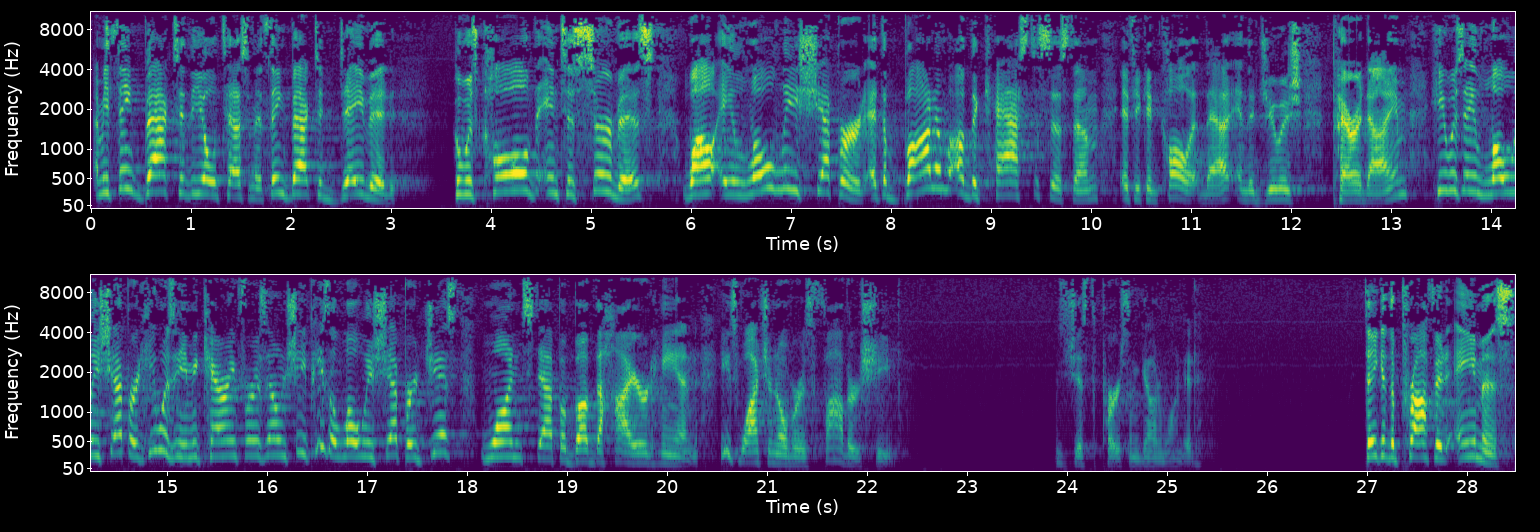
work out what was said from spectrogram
I mean, think back to the Old Testament. Think back to David who was called into service while a lowly shepherd at the bottom of the caste system, if you can call it that in the Jewish paradigm, he was a lowly shepherd. He wasn't even caring for his own sheep. He's a lowly shepherd just one step above the hired hand. He's watching over his father's sheep. He's just the person God wanted. Think of the prophet Amos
